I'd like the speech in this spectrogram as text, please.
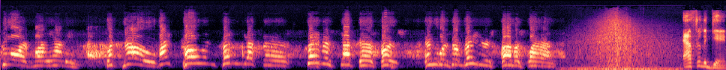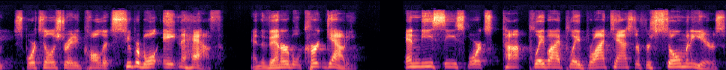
toward Miami. But no, Mike Kolen couldn't get there. Davis got there first, and it was the Raiders' promised land. After the game, Sports Illustrated called it Super Bowl eight and a half, and the venerable Curt Gowdy, NBC Sports top play by play broadcaster for so many years,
